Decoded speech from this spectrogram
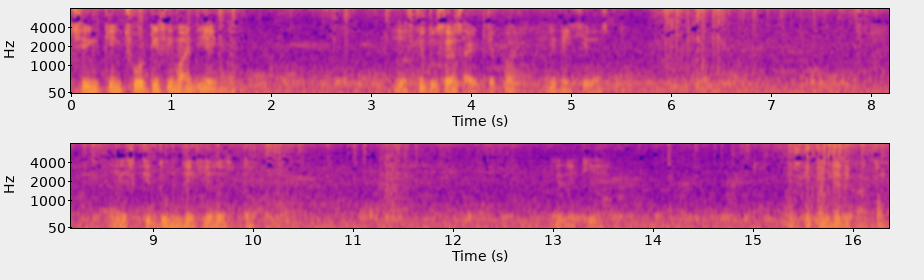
सिंकिंग छोटी सी मादी है एकदम। ये इसके दूसरे साइड के पर ये देखिए दोस्तों। ये इसकी दुम देखिए दोस्तों। ये देखिए। इसके पंजे दिखाता हूँ।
